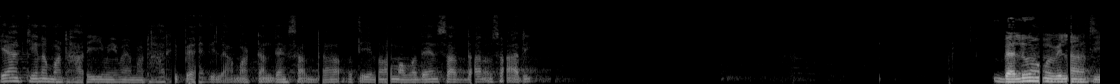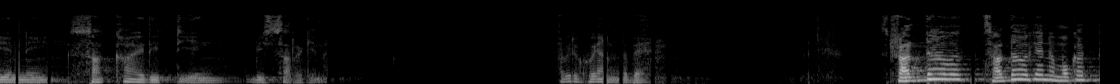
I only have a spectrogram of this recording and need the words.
එයා කියනවා මට හරි මේමයි මට හරි පැහැදිලා මට දැන් ශ්‍රද්ධාව තියෙනවා මම දැන් ශ්‍රද්ධානුසාරි. බැලුවම වෙලා තියෙන්නේ සක්කාය දිට්ඨියෙන් විශ්සරගෙන. අපිට හොයන්න බෑ. ශ්‍රද්ධාව ශ්‍රද්ධාව කියන්නේ මොකක්ද?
